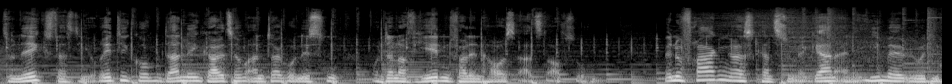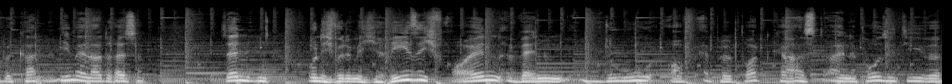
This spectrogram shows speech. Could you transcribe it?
zunächst das Diuretikum, dann den Calcium-Antagonisten und dann auf jeden Fall den Hausarzt aufsuchen. Wenn du Fragen hast, kannst du mir gerne eine E-Mail über die bekannten E-Mail-Adresse senden und ich würde mich riesig freuen, wenn du auf Apple Podcast eine positive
